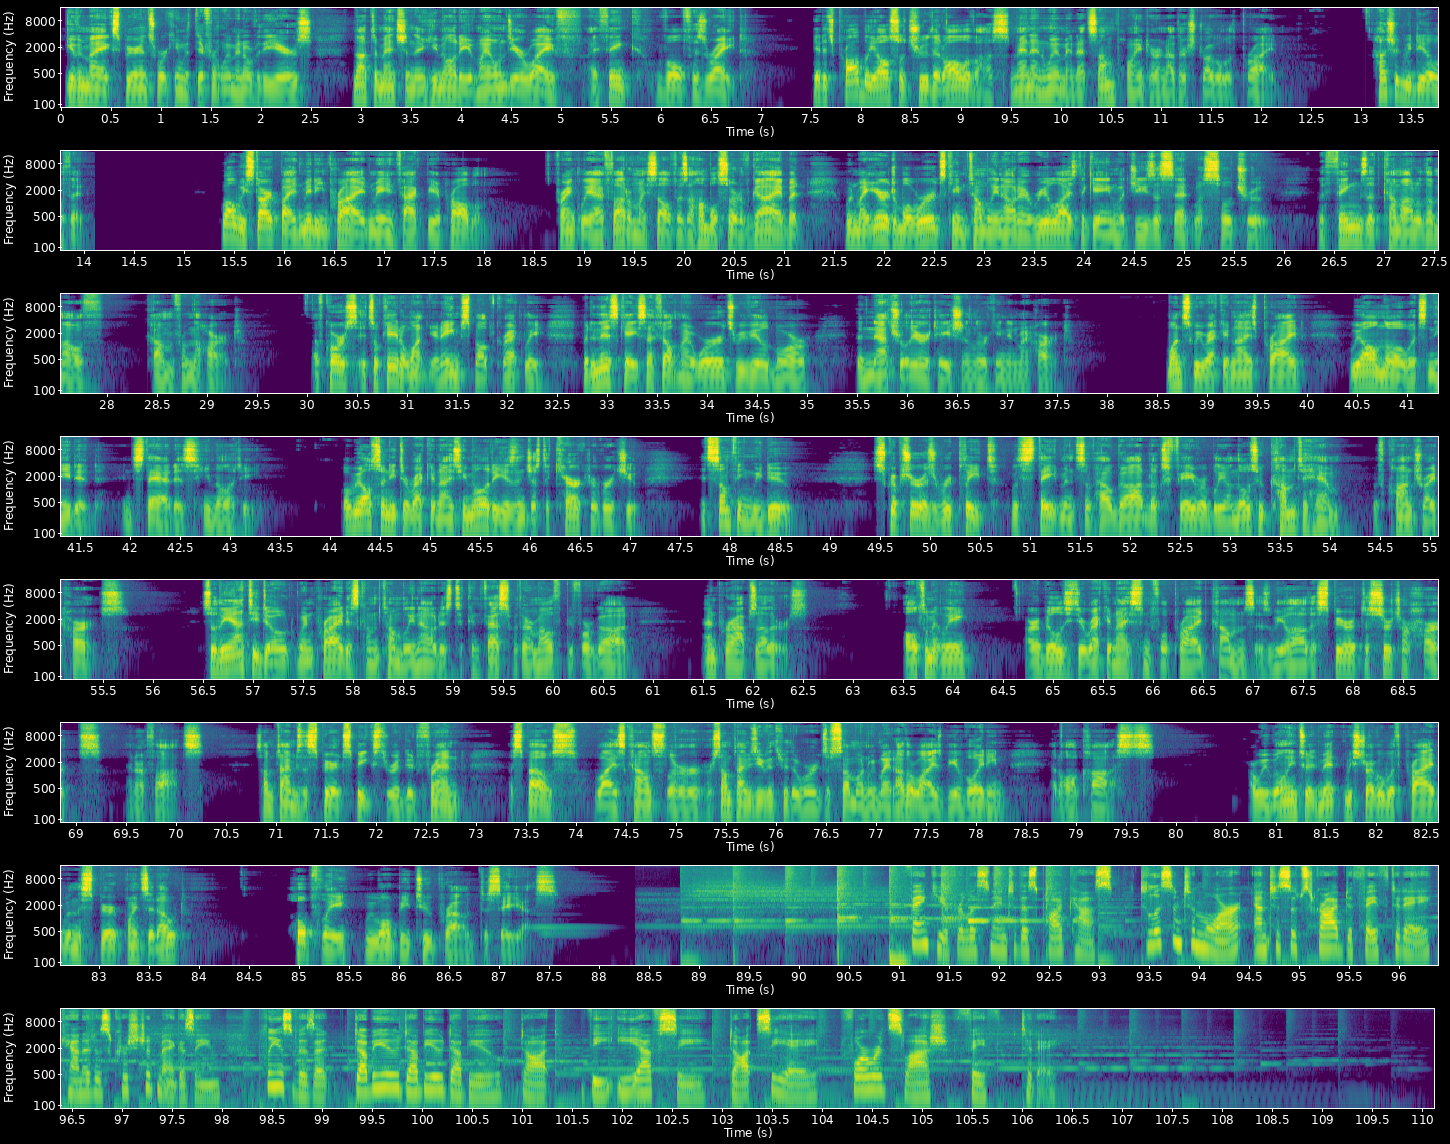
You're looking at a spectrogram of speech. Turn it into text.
Given my experience working with different women over the years, not to mention the humility of my own dear wife, I think Volf is right. Yet it's probably also true that all of us, men and women, at some point or another struggle with pride. How should we deal with it? Well, we start by admitting pride may in fact be a problem. Frankly, I've thought of myself as a humble sort of guy, but when my irritable words came tumbling out, I realized again what Jesus said was so true. The things that come out of the mouth come from the heart. Of course, it's okay to want your name spelled correctly, but in this case, I felt my words revealed more than natural irritation lurking in my heart. Once we recognize pride, we all know what's needed instead is humility. But we also need to recognize humility isn't just a character virtue, it's something we do. Scripture is replete with statements of how God looks favorably on those who come to Him with contrite hearts. So the antidote when pride has come tumbling out is to confess with our mouth before God and perhaps others. Ultimately, our ability to recognize sinful pride comes as we allow the Spirit to search our hearts and our thoughts. Sometimes the Spirit speaks through a good friend a spouse, wise counselor, or sometimes even through the words of someone we might otherwise be avoiding at all costs. Are we willing to admit we struggle with pride when the Spirit points it out? Hopefully, we won't be too proud to say yes. Thank you for listening to this podcast. To listen to more and to subscribe to Faith Today, Canada's Christian magazine, please visit www.theefc.ca forward slash faith today.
